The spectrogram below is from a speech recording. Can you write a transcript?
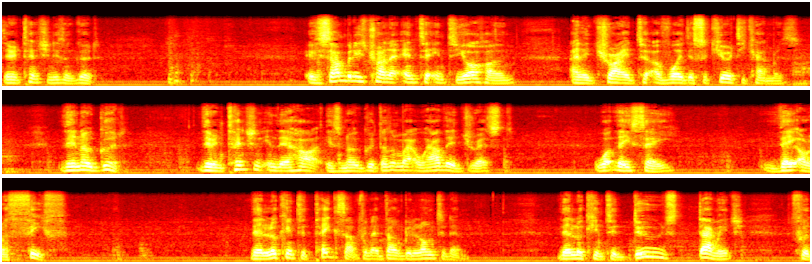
their intention isn't good. If somebody's trying to enter into your home and they tried to avoid the security cameras, they're no good. Their intention in their heart is no good. Doesn't matter how they're dressed, what they say, they are a thief. They're looking to take something that don't belong to them. They're looking to do damage for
